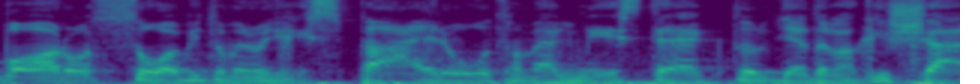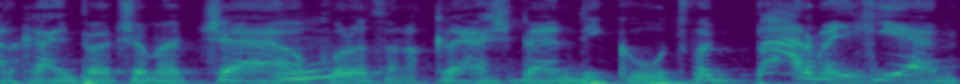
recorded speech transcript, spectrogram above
arról szól, mit tudom én, mondjuk egy Spyro-t, ha megnéztek, tudjátok, a kis sárkánypöcsömöccse, mm. akkor ott van a Crash Bandicoot, vagy bármelyik ilyen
